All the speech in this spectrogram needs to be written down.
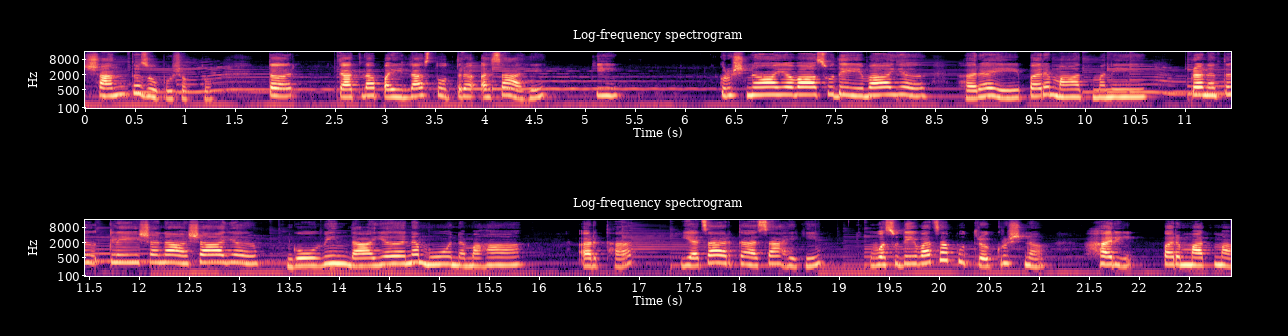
शांत झोपू शकतो. तर त्यातला पहिला स्तोत्र असा आहे की कृष्णाय वासुदेवाय हरये परमात्मने प्रणत क्लेशनाशाय गोविंदाय नमो नमः. अर्थात याचा अर्थ असा आहे की वसुदेवाचा पुत्र कृष्ण हरी परमात्मा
